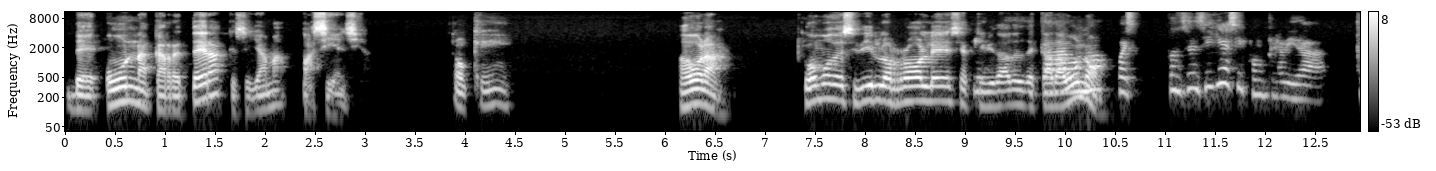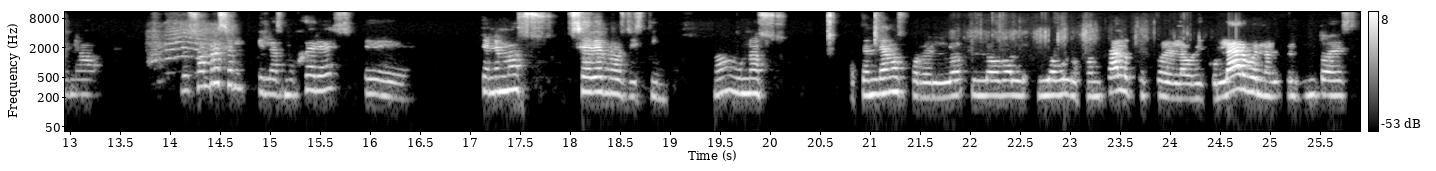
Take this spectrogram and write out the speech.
de una carretera que se llama paciencia. Ok. Ahora, ¿cómo decidir los roles y actividades de cada, cada uno? uno? Pues con sencillez y con claridad. ¿no? Los hombres y las mujeres eh, tenemos cerebros distintos, ¿no? Unos atendemos por el lóbulo frontal, otros por el auricular. Bueno, el, punto es,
